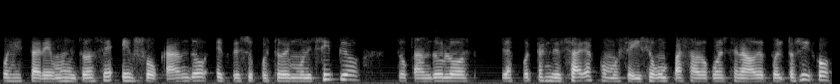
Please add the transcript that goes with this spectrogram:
pues estaremos entonces enfocando el presupuesto del municipio, tocando los las puertas necesarias como se hizo en un pasado con el Senado de Puerto Rico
